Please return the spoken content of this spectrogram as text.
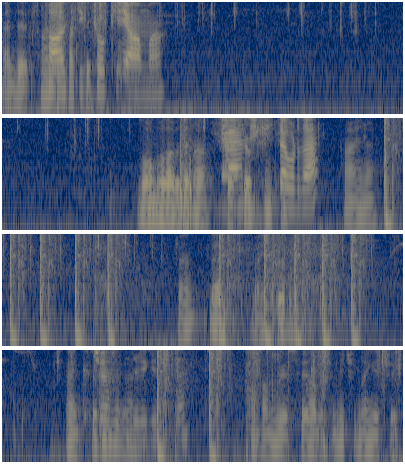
Ben de efsane Taktik taktik. çok iyi ama. Long olabilir ha. Şok Yani yok ikisi çünkü. de burada. Aynen. Ben ben ben körüm. Ben körüm Tüh gibi. biri gitti. Adam USB'ye alışım içimden geçecek.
